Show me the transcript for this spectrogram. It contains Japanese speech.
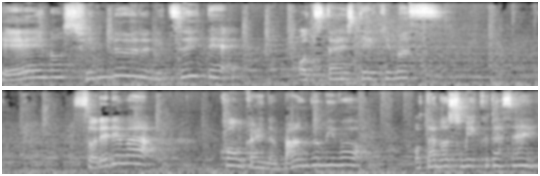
経営の新ルールについてお伝えしていきます。それでは今回の番組をお楽しみください。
